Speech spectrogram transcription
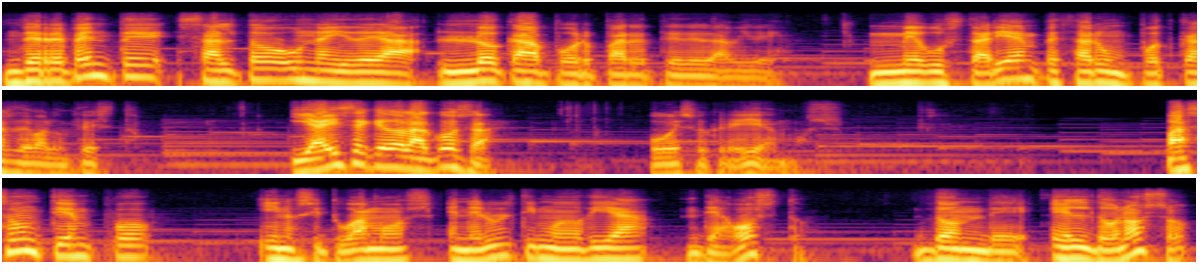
De repente saltó una idea loca por parte de David. Me gustaría empezar un podcast de baloncesto. Y ahí se quedó la cosa. O eso creíamos. Pasó un tiempo y nos situamos en el último día de agosto, donde el Donoso,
